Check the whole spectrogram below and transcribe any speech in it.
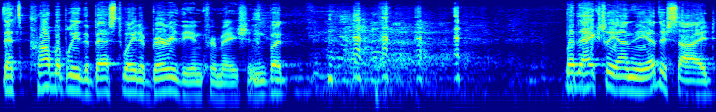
that's probably the best way to bury the information, but but actually, on the other side,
